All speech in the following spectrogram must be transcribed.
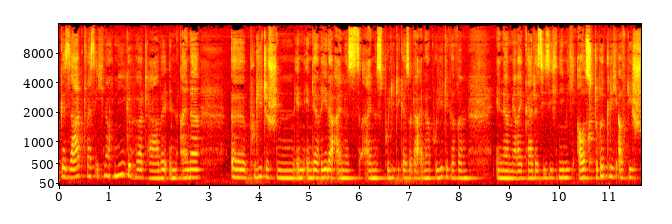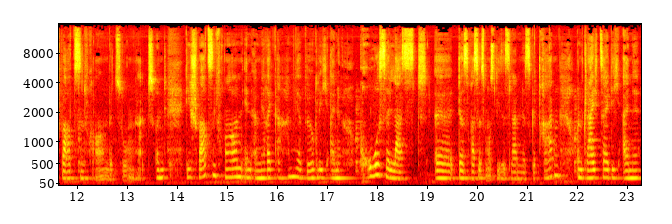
gesagt, was ich noch nie gehört habe in einer äh, politischen, in, in der Rede eines, eines Politikers oder einer Politikerin, in Amerika, dass sie sich nämlich ausdrücklich auf die schwarzen Frauen bezogen hat. Und die schwarzen Frauen in Amerika haben ja wirklich eine große Last äh, des Rassismus dieses Landes getragen und gleichzeitig eine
